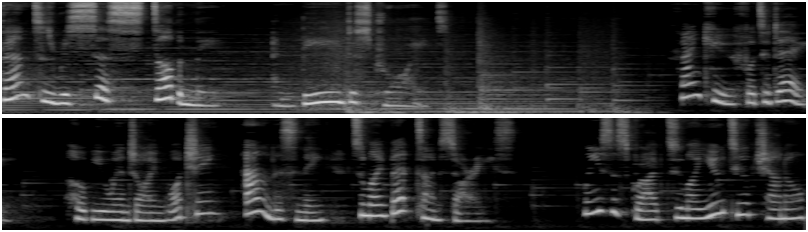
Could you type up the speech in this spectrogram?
than to resist stubbornly and be destroyed. Thank you for today. Hope you enjoying watching and listening to my bedtime stories. Please subscribe to my YouTube channel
